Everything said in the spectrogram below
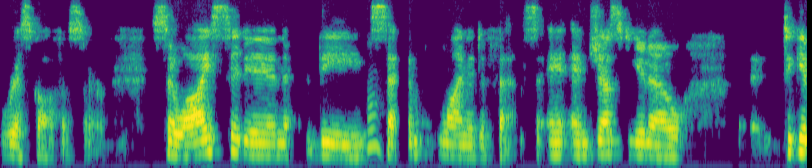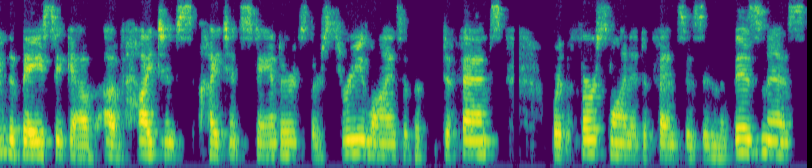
risk officer. So I sit in the hmm. second line of defense, and, and, just you know, to give the basic of of heightened heightened standards. There's three lines of the defense, where the first line of defense is in the business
